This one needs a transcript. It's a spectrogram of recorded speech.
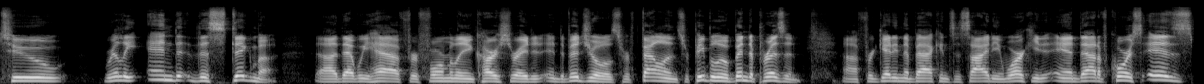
to really end the stigma uh, that we have for formerly incarcerated individuals, for felons, for people who have been to prison, uh, for getting them back in society and working. And that, of course, is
